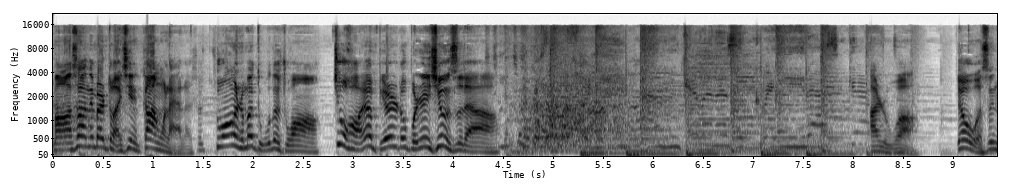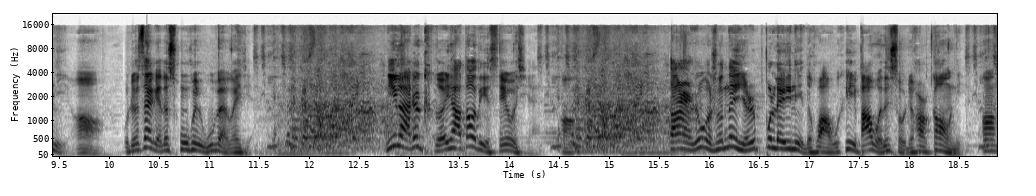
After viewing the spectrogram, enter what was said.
马上那边短信干过来了，说装什么犊子装，就好像别人都不任性似的啊。阿如啊，要我是你啊，我就再给他充回五百块钱。你俩就磕一下，到底谁有钱啊？当然，如果说那人不勒你的话，我可以把我的手机号告诉你啊。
